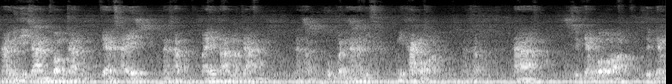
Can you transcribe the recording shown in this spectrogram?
หาวิธีการป้องกันแก้ไขนะครับ ไปตามอาการนะครับทุกปัญหามีมีทางออกนะครับถ้าสิทธิ์ยังบ่ออกสิทธิ์ยัง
